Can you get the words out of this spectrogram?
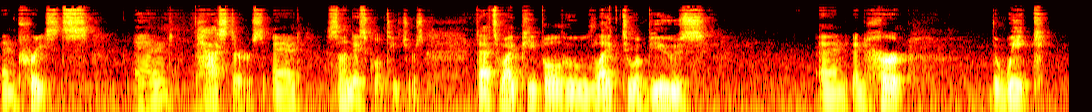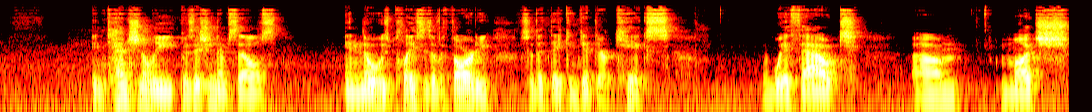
and priests and pastors and Sunday school teachers. That's why people who like to abuse and and hurt the weak intentionally position themselves in those places of authority so that they can get their kicks without um, much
